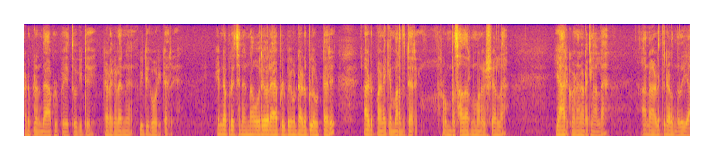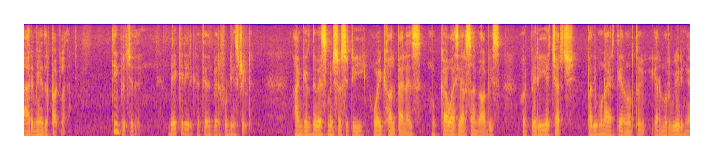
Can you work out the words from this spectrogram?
அடுப்பில் இருந்த ஆப்பிள் பையை தூக்கிட்டு கடை கடைன்னு வீட்டுக்கு ஓடிட்டார். என்ன பிரச்சனைன்னா ஒரே ஒரு ஆப்பிள் பை மட்டும் அடுப்பில் விட்டார். அடுப்பு அணைக்க மறந்துட்டார். ரொம்ப சாதாரணமான விஷயம் இல்லை யாருக்கு வேணால் நடக்கலாம்ல. ஆனால் அடுத்து நடந்தது யாருமே எதிர்பார்க்கல. தீ பிடிச்சது. பேக்கரி இருக்கிற தெரு பேர் ஃபுட்டிங் ஸ்ட்ரீட் அங்கேருந்து வெஸ்ட்மின்ஸ்டர் சிட்டி ஒயிட் ஹால் பேலஸ் முக்காவாசி அரசாங்க ஆஃபீஸ் ஒரு பெரிய சர்ச் பதிமூணாயிரத்தி இரநூறு இரநூறு வீடுங்க.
